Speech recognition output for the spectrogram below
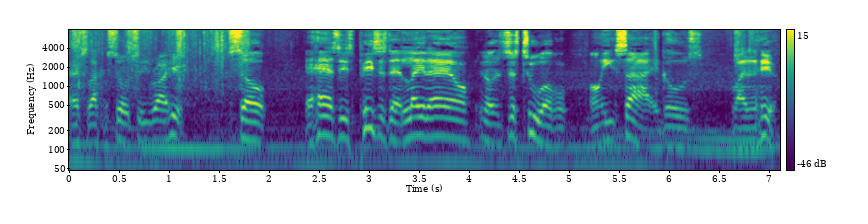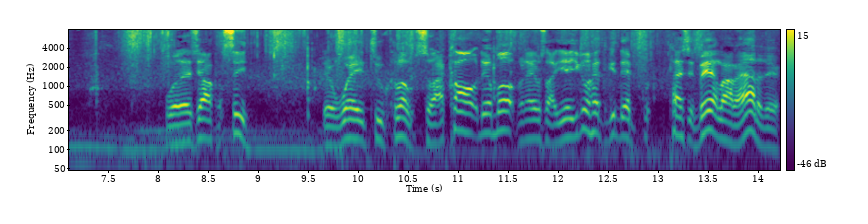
Actually, I can show it to you right here. So it has these pieces that lay down, you know, it's just two of them on each side. It goes right in here. Well, as y'all can see, they're way too close. So I called them up and they was like, yeah, you're gonna have to get that plastic bed liner out of there.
